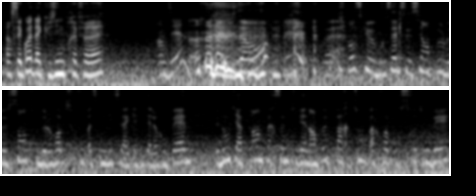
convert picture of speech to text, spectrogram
Alors c'est quoi ta cuisine préférée? Indienne évidemment. Bah, je pense que Bruxelles, c'est aussi un peu le centre de l'Europe, surtout parce qu'on dit que c'est la capitale européenne. Et donc, il y a plein de personnes qui viennent un peu de partout, parfois pour se retrouver.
